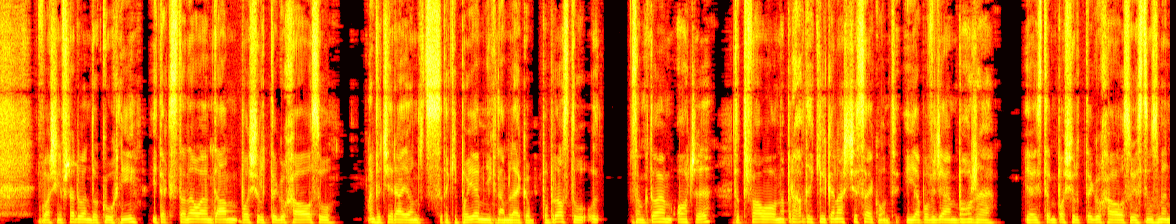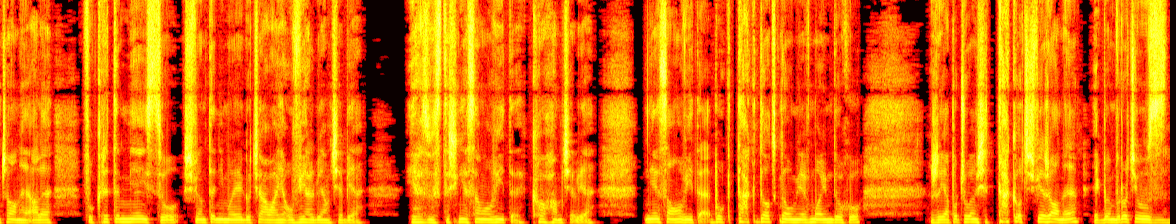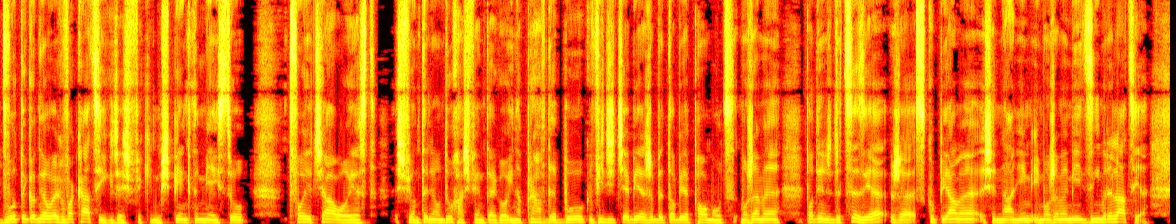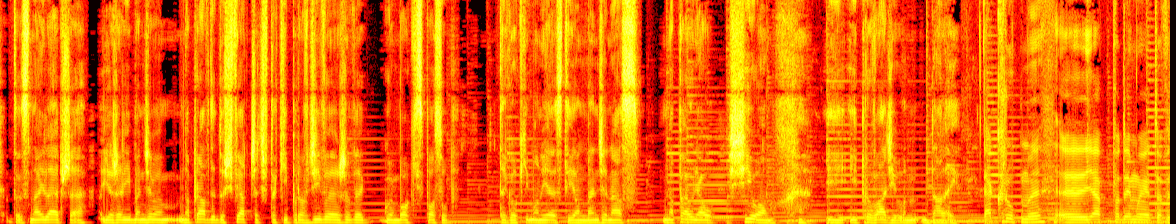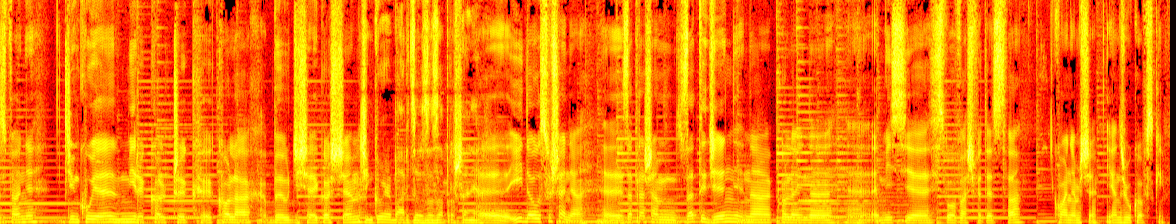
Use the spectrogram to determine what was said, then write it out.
Właśnie wszedłem do kuchni i tak stanąłem tam pośród tego chaosu, wycierając taki pojemnik na mleko. Po prostu zamknąłem oczy. To trwało naprawdę kilkanaście sekund i ja powiedziałem, Boże, ja jestem pośród tego chaosu, jestem zmęczony, ale w ukrytym miejscu świątyni mojego ciała ja uwielbiam Ciebie. Jezu, jesteś niesamowity, kocham Ciebie. Niesamowite. Bóg tak dotknął mnie w moim duchu, że ja poczułem się tak odświeżony, jakbym wrócił z dwutygodniowych wakacji gdzieś w jakimś pięknym miejscu. Twoje ciało jest świątynią Ducha Świętego i naprawdę Bóg widzi Ciebie, żeby Tobie pomóc. Możemy podjąć decyzję, że skupiamy się na Nim i możemy mieć z Nim relację. To jest najlepsze, jeżeli będziemy naprawdę doświadczać w taki prawdziwy, żywy, głęboki sposób tego, kim On jest i On będzie nas napełniał siłą i, i prowadził dalej. Tak róbmy. Y, Ja podejmuję to wyzwanie. Dziękuję. Mirek Kolczyk, Kolach był dzisiaj gościem. Dziękuję bardzo za zaproszenie. Y, I do usłyszenia. Y, Zapraszam za tydzień na kolejne emisje Słowa Świadectwa. Kłaniam się. Jan Żółkowski.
